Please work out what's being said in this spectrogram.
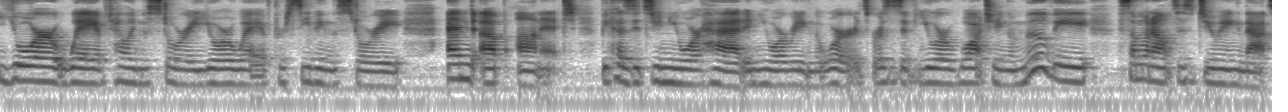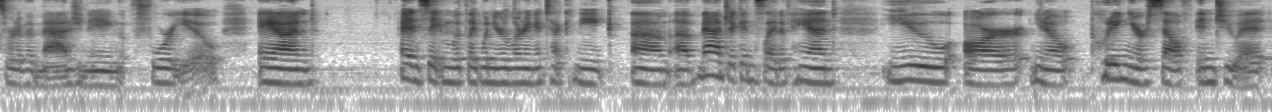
your way of telling the story, your way of perceiving the story, end up on it because it's in your head and you're reading the words. Versus if you are watching a movie, someone else is doing that sort of imagining for you. And and same with like when you're learning a technique um, of magic and sleight of hand, you are, you know, putting yourself into it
